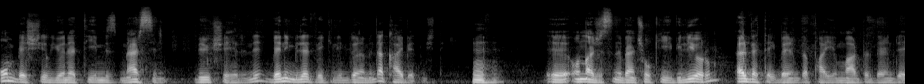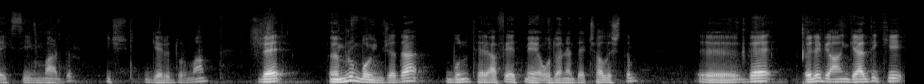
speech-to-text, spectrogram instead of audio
15 yıl yönettiğimiz Mersin Büyükşehir'ini benim milletvekilliğim döneminde kaybetmiştik. E, onun acısını ben çok iyi biliyorum. Elbette benim de payım vardır, benim de eksiğim vardır. Hiç geri durmam. Ve ömrüm boyunca da bunu telafi etmeye o dönemde çalıştım. E, ve öyle bir an geldi ki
